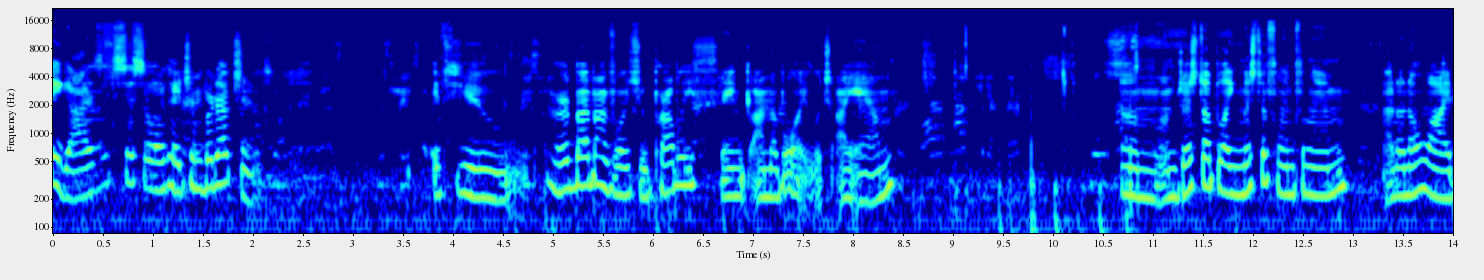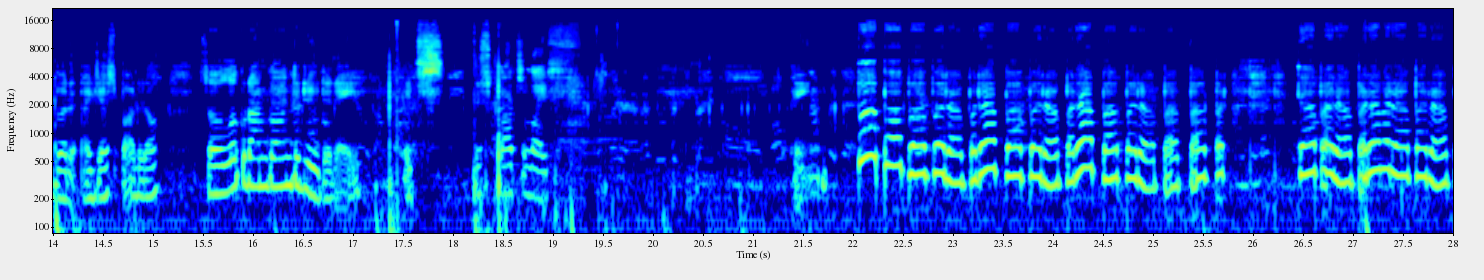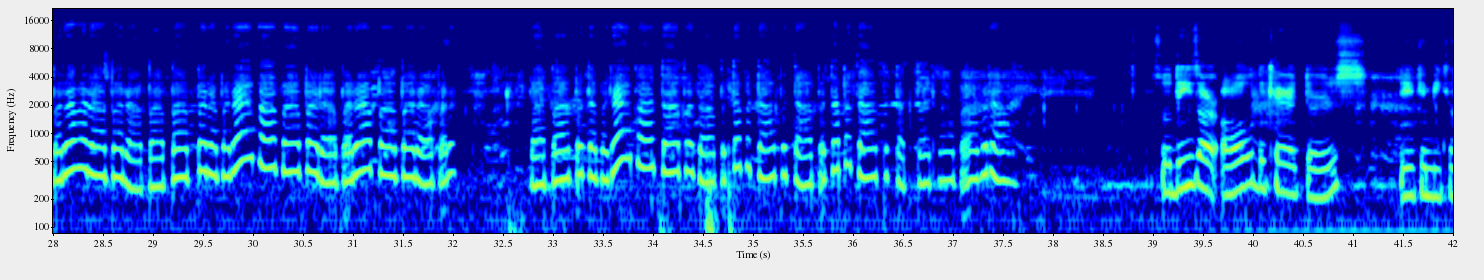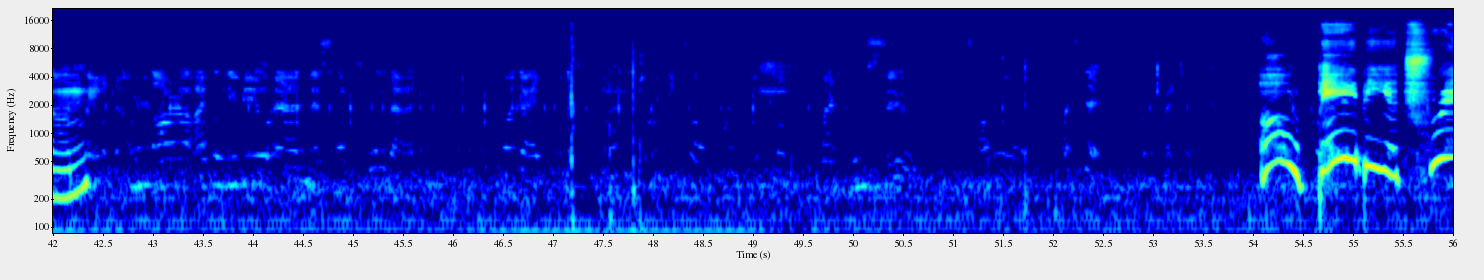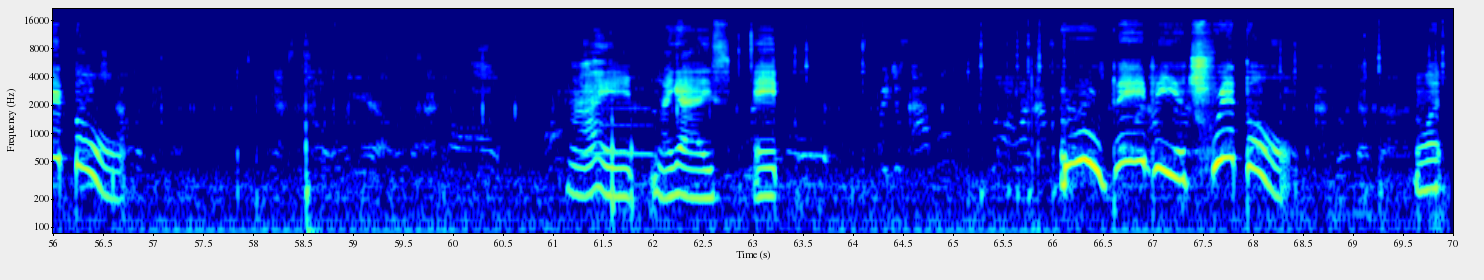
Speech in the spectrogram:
Hey guys, it's Sister Location Productions. If you heard by my voice, you probably think I'm a boy, which I am. Um, I'm dressed up like Mr. Flim Flam. I don't know why, but I just bought it off. So look what I'm going to do today. It's the Gacha Life thing. So these are all the characters you can become. Oh, baby, a triple. Alright, hi guys. Hey. Ooh, baby, a triple. You know what?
